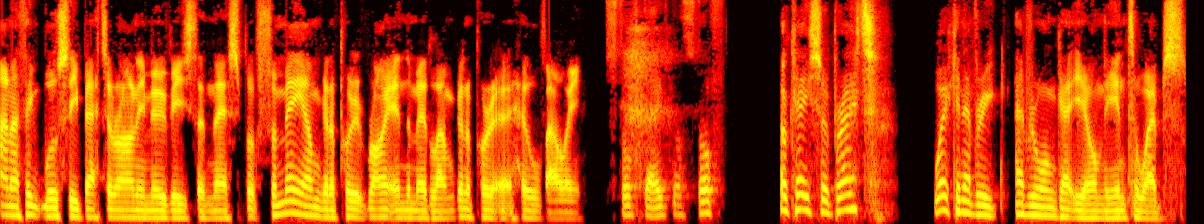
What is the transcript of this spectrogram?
and I think we'll see better Arnie movies than this. But for me, I'm going to put it right in the middle. I'm going to put it at Hill Valley. Stuff, Dave. Good stuff. Okay, so Brett, where can every everyone get you on the interwebs?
